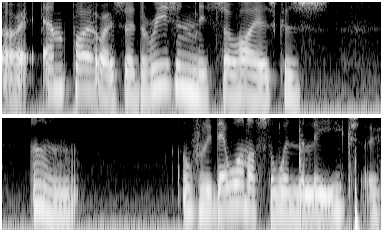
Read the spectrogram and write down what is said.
Alright, Empire. Right, so the reason it's so high is because. Uh, hopefully, they want us to win the league, so.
